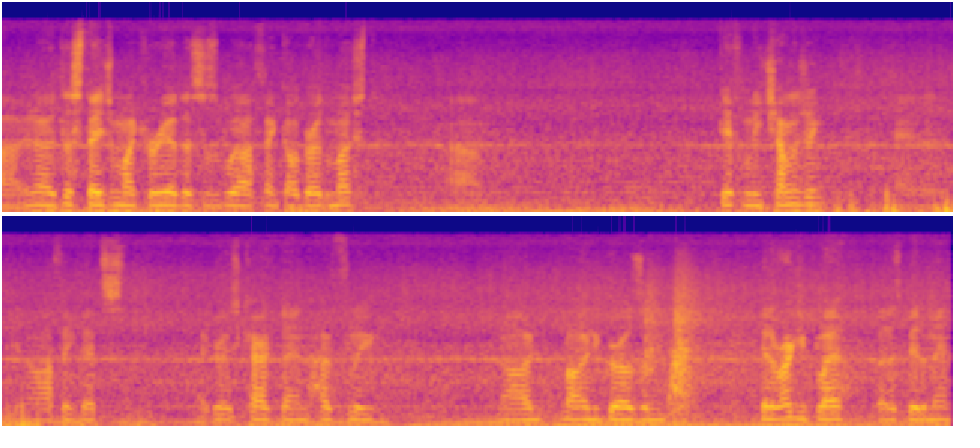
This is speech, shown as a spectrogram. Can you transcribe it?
uh, you know, at this stage of my career, this is where I think I'll grow the most. Um, definitely challenging, and you know, I think that's that grows character and hopefully, you know, not only grows and better rugby player, but as a better man.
